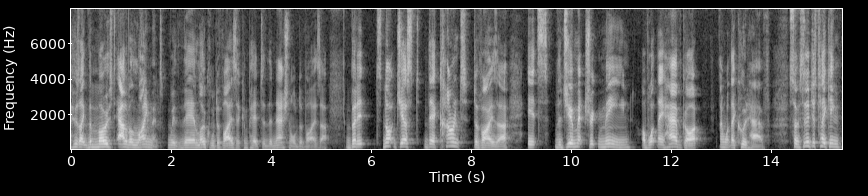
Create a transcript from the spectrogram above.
who's like the most out of alignment with their local divisor compared to the national divisor. But it's not just their current divisor, it's the geometric mean of what they have got and what they could have. So instead of just taking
